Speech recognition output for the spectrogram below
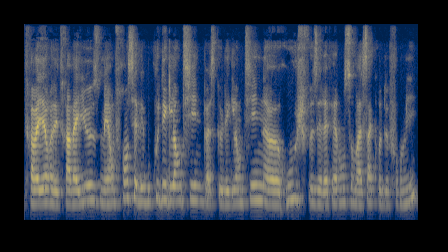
travailleurs et des travailleuses. Mais en France, il y avait beaucoup d'églantines parce que l'églantine euh, rouge faisait référence au massacre de fourmis.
